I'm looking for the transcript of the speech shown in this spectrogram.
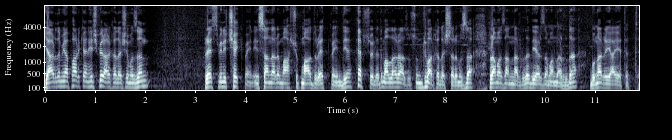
Yardım yaparken hiçbir arkadaşımızın resmini çekmeyin, insanları mahcup mağdur etmeyin diye hep söyledim. Allah razı olsun. Tüm arkadaşlarımız da Ramazanlarda da diğer zamanlarda da buna riayet etti.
